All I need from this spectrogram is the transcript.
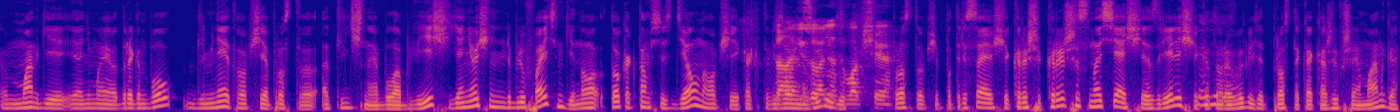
манги и аниме Dragon Ball, для меня это вообще просто отличная была бы вещь. Я не очень люблю файтинги, но то, как там все сделано вообще, и как это визуально, да, визуально выглядит, это вообще... просто вообще потрясающее, крыши, крышесносящее зрелище, Мгм. которое выглядит просто как ожившая манга.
